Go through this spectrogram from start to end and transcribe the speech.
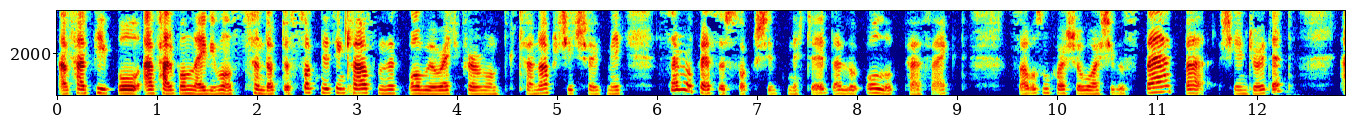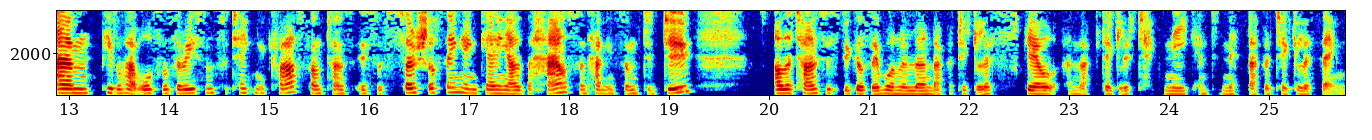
I've had people, I've had one lady once turned up to sock knitting class and while we were waiting for everyone to turn up, she showed me several pairs of socks she'd knitted. They look, all looked perfect. So I wasn't quite sure why she was there, but she enjoyed it. Um, people have all sorts of reasons for taking a class. Sometimes it's a social thing and getting out of the house and having something to do. Other times it's because they want to learn that particular skill and that particular technique and to knit that particular thing.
